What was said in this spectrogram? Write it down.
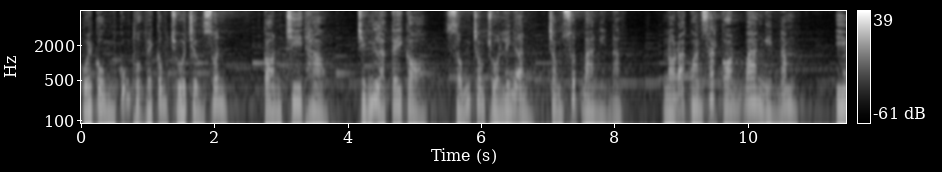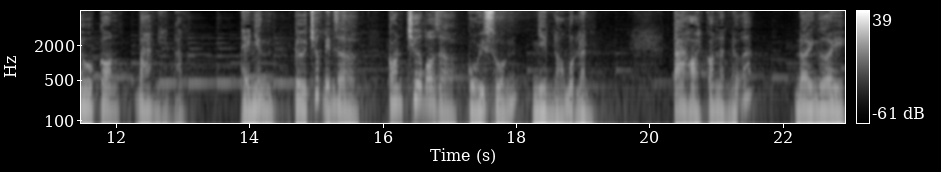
cuối cùng cũng thuộc về công chúa trường xuân, còn chi thảo chính là cây cỏ sống trong chùa linh ẩn trong suốt ba nghìn năm. Nó đã quan sát con ba nghìn năm, yêu con ba nghìn năm. Thế nhưng từ trước đến giờ, con chưa bao giờ cúi xuống nhìn nó một lần. Ta hỏi con lần nữa, đời người,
